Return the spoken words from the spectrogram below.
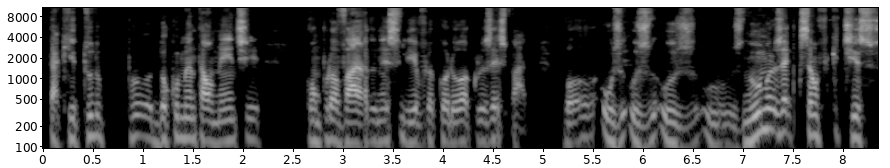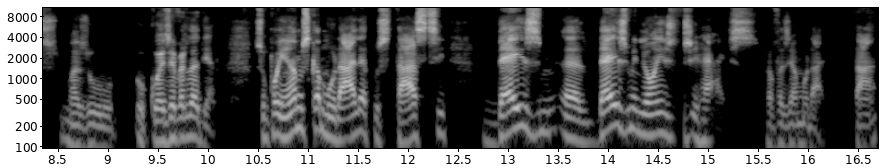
Está aqui tudo documentalmente comprovado nesse livro, A Coroa, Cruz e a Espada. Os, os, os, os, números é que são fictícios, mas o, o coisa é verdadeiro. Suponhamos que a muralha custasse 10, 10 eh, milhões de reais para fazer a muralha, tá?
